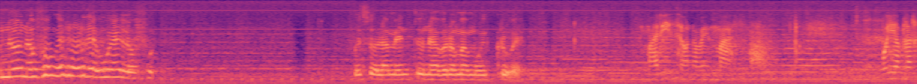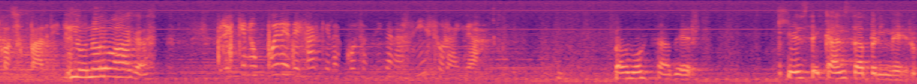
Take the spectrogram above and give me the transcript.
No, no fue un error de vuelo. Fue, fue solamente una broma muy cruel. Marisa, una vez más. Voy a hablar con su padre. No, no lo hagas. Pero es que no puede dejar que las cosas sigan así, Zoraida. Vamos a ver quién se cansa primero.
